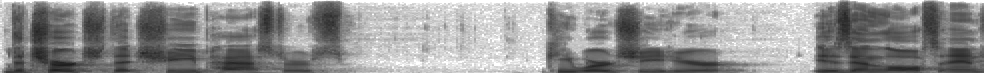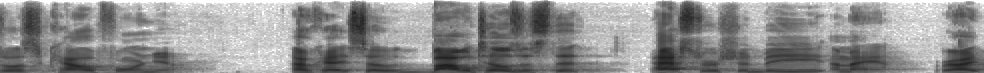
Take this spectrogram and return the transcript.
The church that she pastors, keyword she here, is in Los Angeles, California. Okay, so Bible tells us that pastor should be a man, right?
